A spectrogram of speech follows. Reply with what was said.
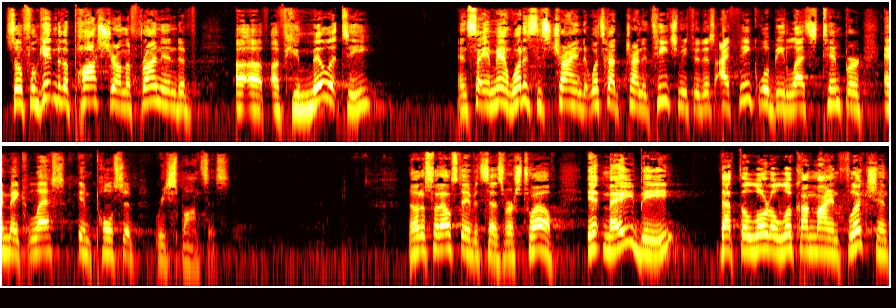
So if we'll get into the posture on the front end of, uh, of, of humility and saying, man, what is this trying to, what's God trying to teach me through this? I think we'll be less tempered and make less impulsive responses. Notice what else David says, verse 12. It may be that the Lord will look on my affliction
